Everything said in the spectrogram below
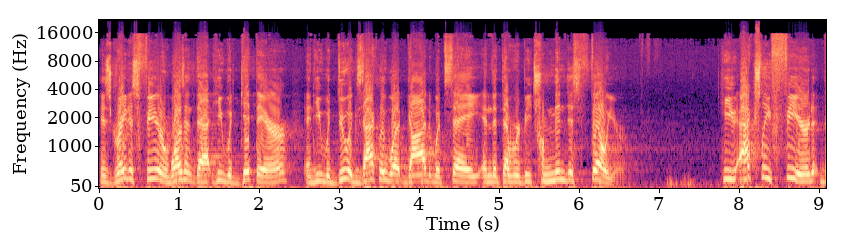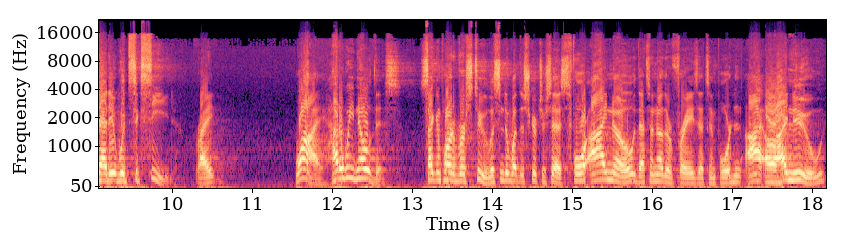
His greatest fear wasn't that he would get there and he would do exactly what God would say and that there would be tremendous failure. He actually feared that it would succeed, right? Why? How do we know this? Second part of verse 2, listen to what the scripture says. For I know, that's another phrase that's important, I, or I knew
